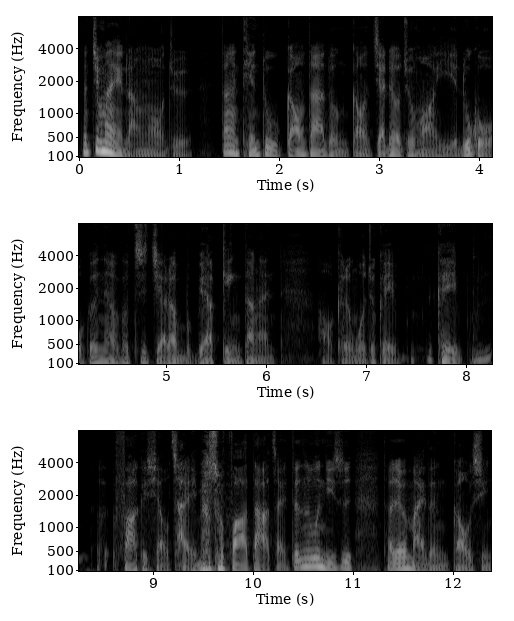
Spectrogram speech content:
那金麦郎哦，就。当然甜度高，大家都很高，加料就怀疑。如果我跟那个吃加料不不要紧，当然。哦，可能我就可以可以发个小财，也 不要说发大财。但是问题是，大家会买得很高兴。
